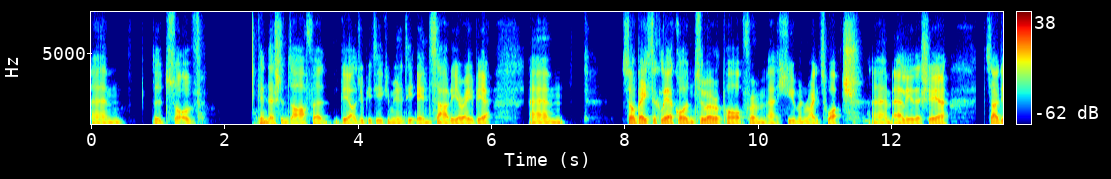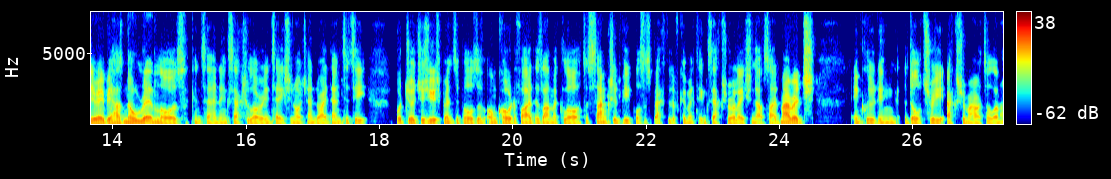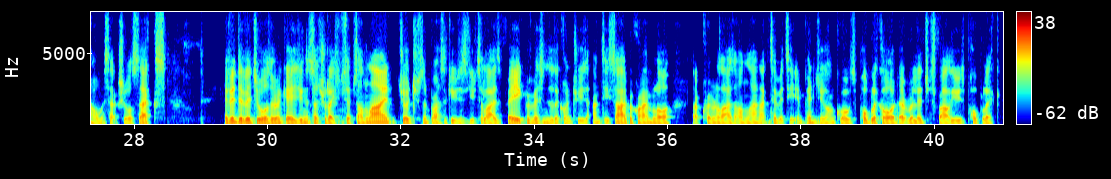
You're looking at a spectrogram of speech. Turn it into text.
um, the sort of conditions are for the LGBT community in Saudi Arabia. Um, so basically, according to a report from uh, Human Rights Watch um, earlier this year, Saudi Arabia has no written laws concerning sexual orientation or gender identity, but judges use principles of uncodified Islamic law to sanction people suspected of committing sexual relations outside marriage, including adultery, extramarital, and homosexual sex. If individuals are engaging in such relationships online, judges and prosecutors utilize vague provisions of the country's anti cybercrime law that criminalize online activity impinging on quote public order, religious values, public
